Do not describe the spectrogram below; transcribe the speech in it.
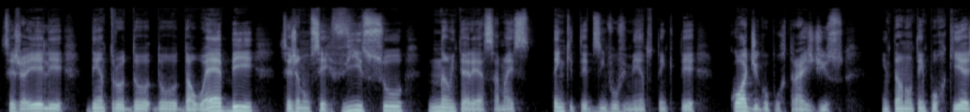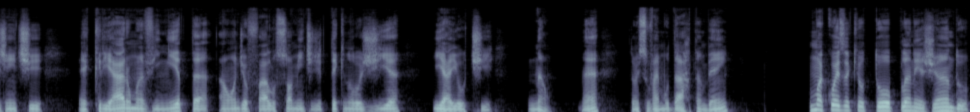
seja ele dentro do, do, da web, seja num serviço, não interessa, mas tem que ter desenvolvimento, tem que ter código por trás disso. Então não tem por que a gente é, criar uma vinheta onde eu falo somente de tecnologia e IoT. Não, né? Então isso vai mudar também. Uma coisa que eu estou planejando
